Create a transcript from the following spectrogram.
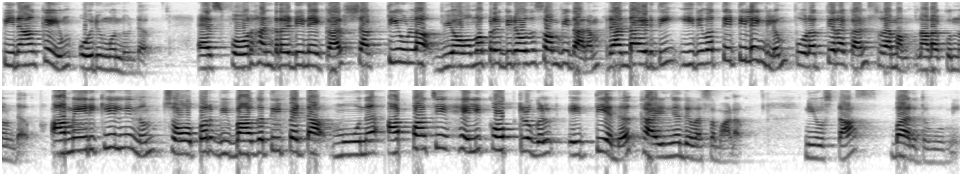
പിനാക്കയും ഒരുങ്ങുന്നുണ്ട്. എസ് ഫോർ ഹൺഡ്രഡിനേക്കാൾ ശക്തിയുള്ള വ്യോമ പ്രതിരോധ സംവിധാനം രണ്ടായിരത്തി ഇരുപത്തെട്ടിലെങ്കിലും പുറത്തിറക്കാൻ ശ്രമം നടക്കുന്നുണ്ട്. അമേരിക്കയിൽ നിന്നും ചോപ്പർ വിഭാഗത്തിൽപ്പെട്ട മൂന്ന് അപ്പാച്ചെ ഹെലികോപ്റ്ററുകൾ എത്തിയത് കഴിഞ്ഞ ദിവസമാണ്. ന്യൂസ് ടാസ് ഭാരതഭൂമി.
